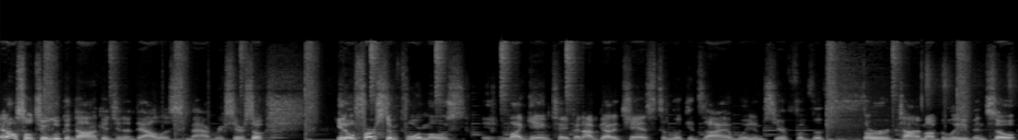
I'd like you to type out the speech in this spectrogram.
and also to Luka Doncic and the Dallas Mavericks here. So, you know, first and foremost, my game tape, and I've got a chance to look at Zion Williams here for the third time, I believe. And so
